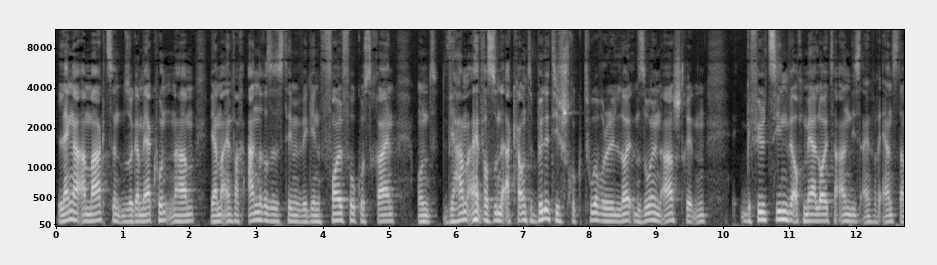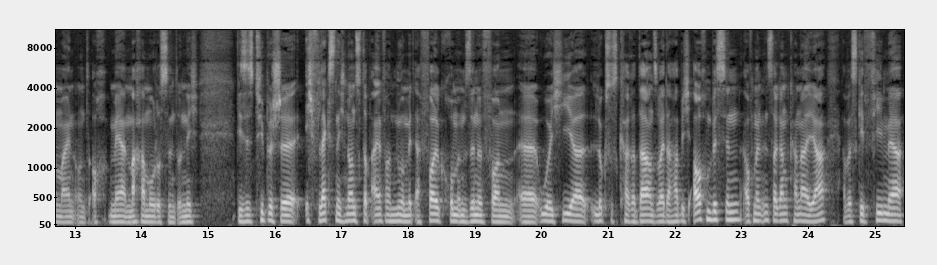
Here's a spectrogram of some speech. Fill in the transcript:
länger am Markt sind und sogar mehr Kunden haben, wir haben einfach andere Systeme, wir gehen voll Fokus rein und wir haben einfach so eine Accountability-Struktur, wo wir den Leuten so in den Arsch treten. Gefühlt ziehen wir auch mehr Leute an, die es einfach ernster meinen und auch mehr im Machermodus sind und nicht dieses typische, ich flex nicht nonstop einfach nur mit Erfolg rum im Sinne von äh, Uhr hier, Luxuskarre da und so weiter, habe ich auch ein bisschen auf meinem Instagram-Kanal, ja, aber es geht viel mehr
